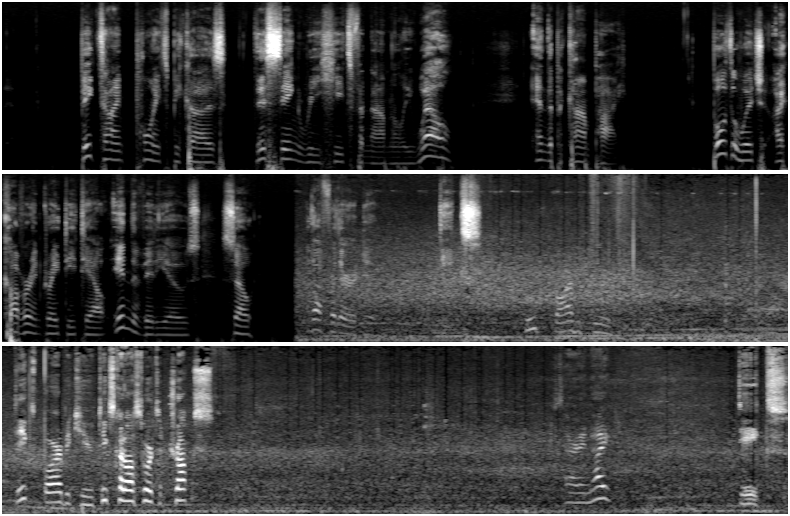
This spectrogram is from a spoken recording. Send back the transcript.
big time points because this thing reheats phenomenally well and the pecan pie. Both of which I cover in great detail in the videos. So, without further ado, Deke's. Deke's Barbecue. Deke's Barbecue. Deke's got all sorts of trucks. Saturday night. Deke's.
